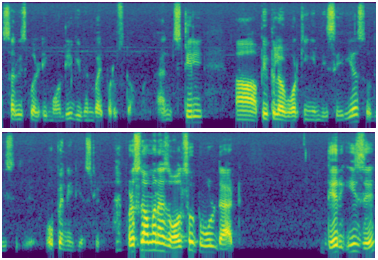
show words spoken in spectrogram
service quality model given by Parasuraman and still uh, people are working in this area. So, this is open area still. Parasuraman has also told that there is a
